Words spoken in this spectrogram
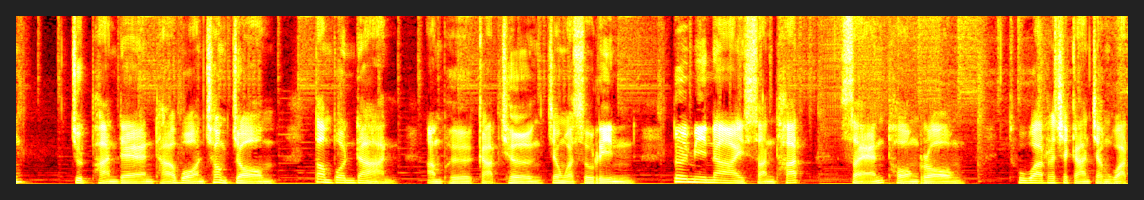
2. จุดผ่านแดนถาวรช่องจอมตำบลด่านอำเภอกาบเชิง จังหวัดสุรินทร์โดยมีนายสันทัศน์ แสนทองรองผู้ว่าราชการจังหวัด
